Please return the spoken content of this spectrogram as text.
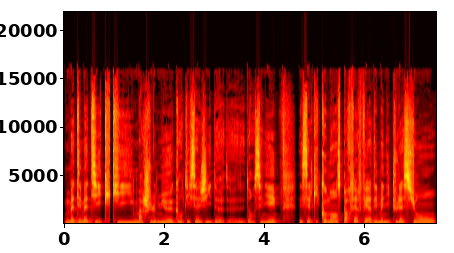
mathématiques qui marchent le mieux quand il s'agit d'enseigner, de, c'est celles qui commencent par faire faire des manipulations,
